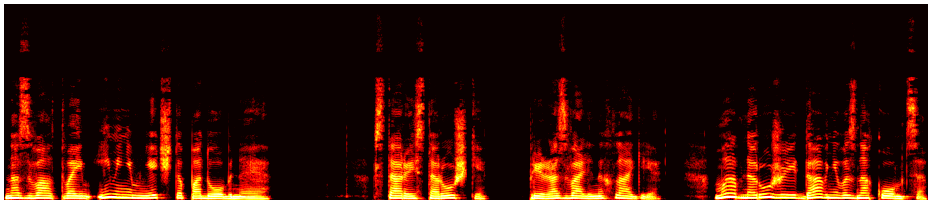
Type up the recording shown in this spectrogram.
назвал твоим именем нечто подобное. В старой сторожке при развалинах лагеря мы обнаружили давнего знакомца,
